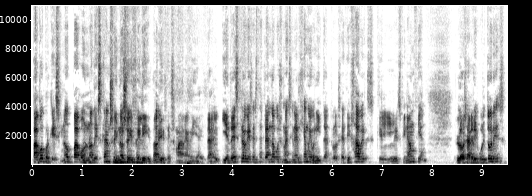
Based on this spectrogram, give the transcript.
pago porque si no pago no descanso y no soy feliz, ¿no? Y dices, madre mía y tal. Y entonces creo que se está creando pues una sinergia muy bonita entre los Ethic Havers que les financian, los agricultores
